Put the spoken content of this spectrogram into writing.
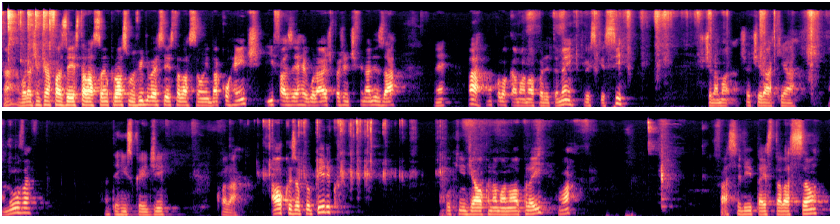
Tá? Agora a gente vai fazer a instalação, o próximo vídeo vai ser a instalação da corrente e fazer a regulagem para a gente finalizar. Né? Ah, vamos colocar a manopla ali também, que eu esqueci. Deixa eu tirar, deixa eu tirar aqui a, a luva. Não tem risco aí de colar. Álcool isopropílico. Um pouquinho de álcool na manopla aí, ó. Facilita a instalação.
